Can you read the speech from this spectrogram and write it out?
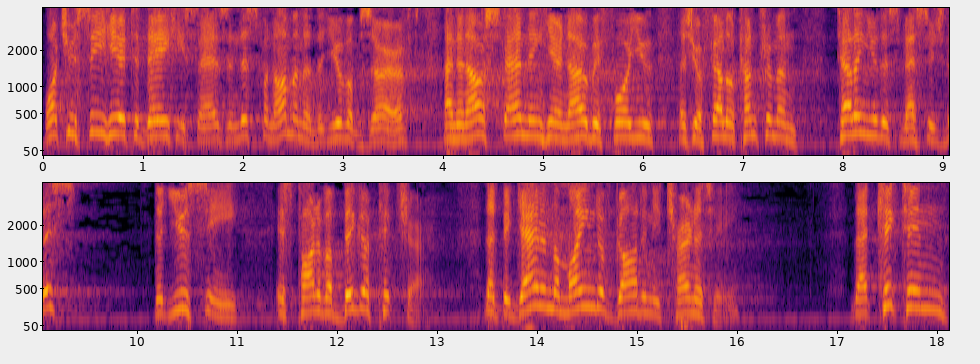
What you see here today, he says, in this phenomena that you've observed, and in our standing here now before you as your fellow countrymen, telling you this message, this that you see is part of a bigger picture that began in the mind of God in eternity, that kicked in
